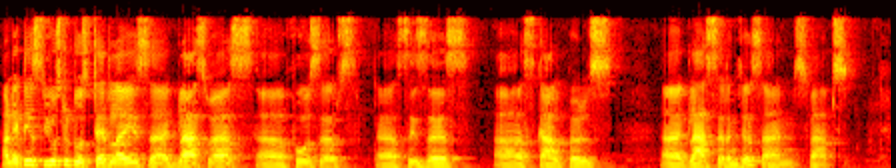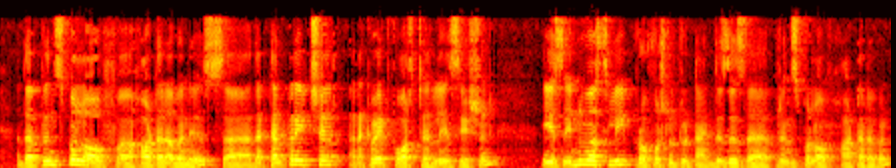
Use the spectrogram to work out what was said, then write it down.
and it is used to sterilize uh, glass vase, uh, forceps, uh, scissors, scalpels, glass syringes and swabs. The principle of hot air oven is the temperature required for sterilization is inversely proportional to time. This is the principle of hot air oven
